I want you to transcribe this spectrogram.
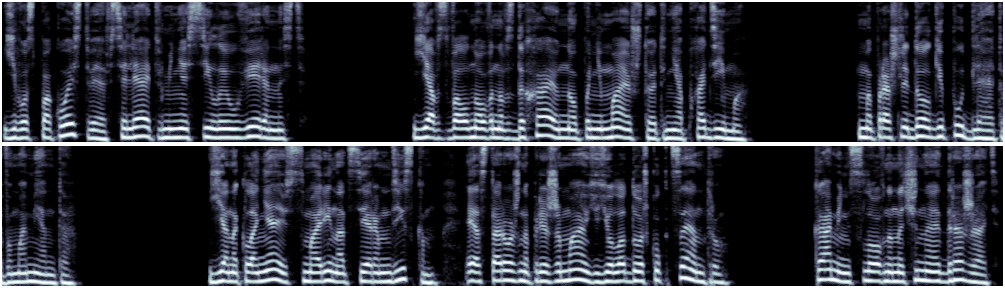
Его спокойствие вселяет в меня силы и уверенность. Я взволнованно вздыхаю, но понимаю, что это необходимо. Мы прошли долгий путь для этого момента. Я наклоняюсь с Мари над серым диском и осторожно прижимаю ее ладошку к центру. Камень словно начинает дрожать,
